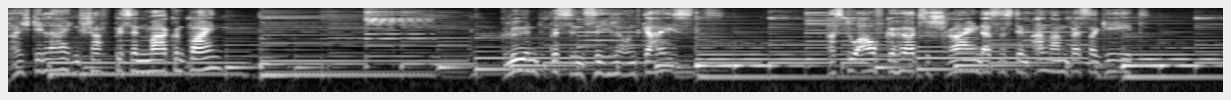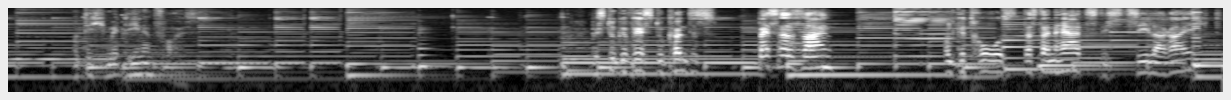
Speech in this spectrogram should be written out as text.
Reicht die Leidenschaft bis in Mark und Bein? Glühend bis in Seele und Geist? Hast du aufgehört zu schreien, dass es dem anderen besser geht und dich mit ihnen freust? Bist du gewiss, du könntest besser sein und getrost, dass dein Herz dieses Ziel erreicht?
